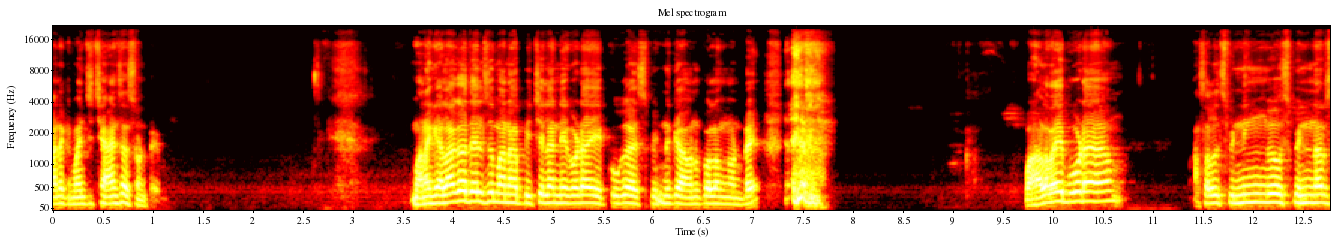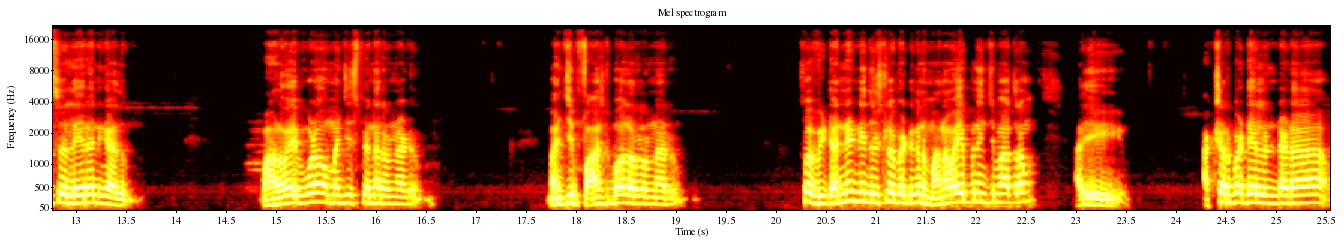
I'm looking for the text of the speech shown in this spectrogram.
మనకి మంచి ఛాన్సెస్ ఉంటాయి. మనకు ఎలాగో తెలుసు మన పిచ్చిలన్నీ కూడా ఎక్కువగా స్పిన్కి అనుకూలంగా ఉంటాయి. వాళ్ళ వైపు కూడా అసలు స్పిన్నింగ్ స్పిన్నర్స్ లేరని కాదు. వాళ్ళ వైపు కూడా ఒక మంచి స్పిన్నర్ ఉన్నాడు. మంచి ఫాస్ట్ బౌలర్లు ఉన్నారు. సో వీటన్నిటిని దృష్టిలో పెట్టుకుని మన వైపు నుంచి మాత్రం అది అక్షర్ పటేల్ ఉంటాడా?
